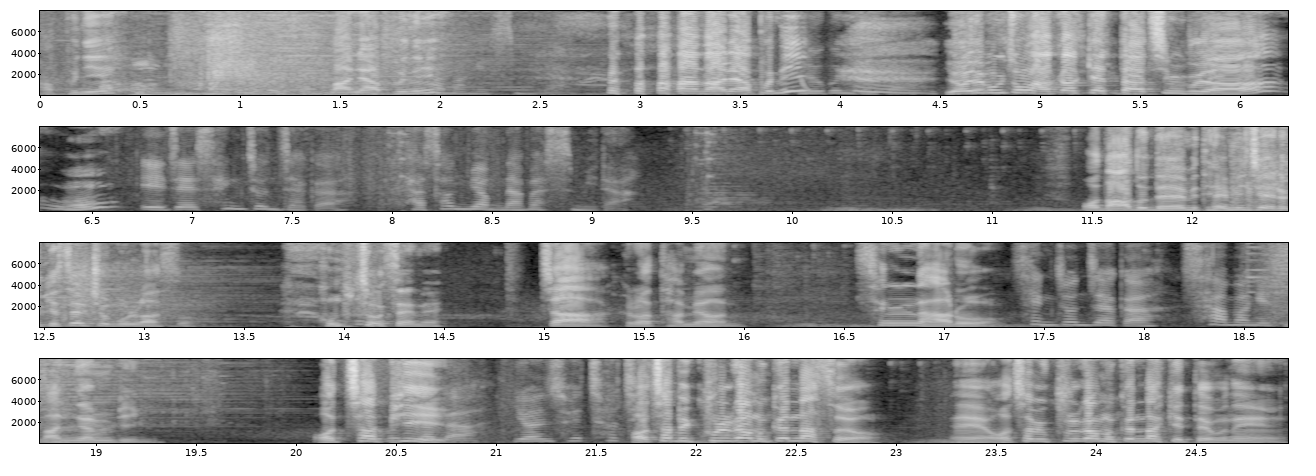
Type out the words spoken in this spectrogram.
아프니? 많이 아프니? 사망했습니다. 많이 아프니? 누군가가 열봉 좀 아깝겠다 친구야 어? 이제 생존자가 다섯 명 남았습니다. 어 나도 내 데미지가 이렇게 셀줄 몰랐어 엄청 세네 자 그렇다면 생나로 생존자가 사망했습니다. 만년빙. 어차피 누군가가 연쇄 처치. 어차피 쿨감은 끝났어요. 예 어차피 쿨감은 끝났기 때문에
